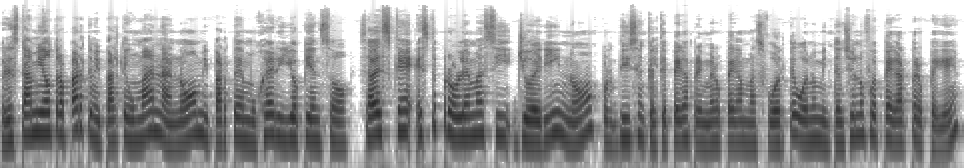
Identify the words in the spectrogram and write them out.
Pero está mi otra parte, mi parte humana, ¿no? Mi parte de mujer. Y yo pienso, ¿sabes qué? Este problema sí yo herí, ¿no? Porque dicen que el que pega primero pega más fuerte. Bueno, mi intención no fue pegar, pero pegué.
